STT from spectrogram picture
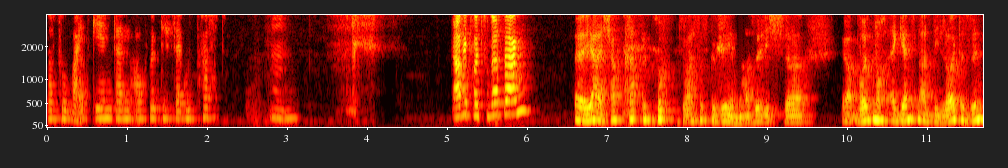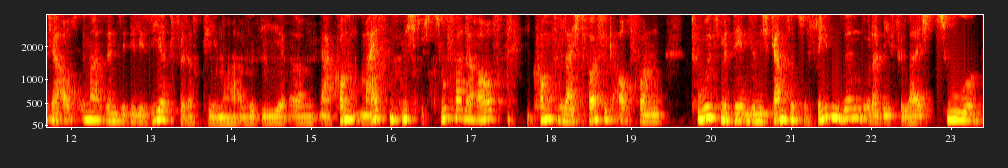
das so weitgehend dann auch wirklich sehr gut passt. Mhm. David, wolltest du was sagen? Äh, ja, ich habe gerade gezuckt, du hast es gesehen. Also ich äh, ja, wollte noch ergänzen, also die Leute sind ja auch immer sensibilisiert für das Thema. Also die ähm, ja, kommen meistens nicht durch Zufall darauf, die kommen vielleicht häufig auch von Tools, mit denen sie nicht ganz so zufrieden sind oder die vielleicht zu,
